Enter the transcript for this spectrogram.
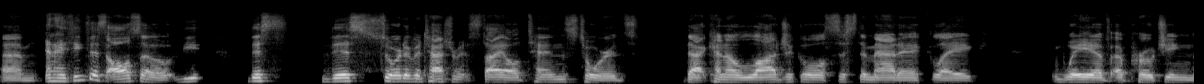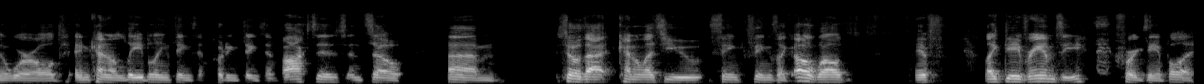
Um, and I think this also the this this sort of attachment style tends towards that kind of logical, systematic, like way of approaching the world and kind of labeling things and putting things in boxes. And so um, so that kind of lets you think things like, oh, well, if like Dave Ramsey, for example, a,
